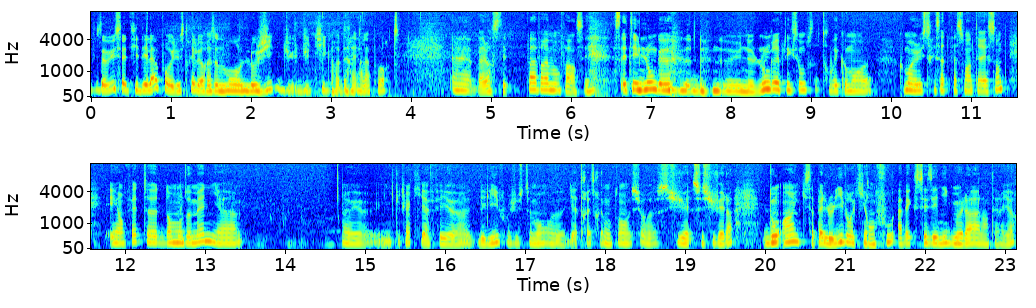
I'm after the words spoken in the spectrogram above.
vous, avez eu cette idée-là pour illustrer le raisonnement logique du, tigre derrière la porte? Euh, bah alors c'était pas vraiment, enfin c'était une longue, une longue réflexion pour trouver comment, euh, comment illustrer ça de façon intéressante. Et en fait, euh, dans mon domaine, il y a euh, quelqu'un qui a fait euh, des livres justement euh, il y a très très longtemps sur ce sujet-là, dont un qui s'appelle Le livre qui rend fou, avec ces énigmes-là à l'intérieur.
